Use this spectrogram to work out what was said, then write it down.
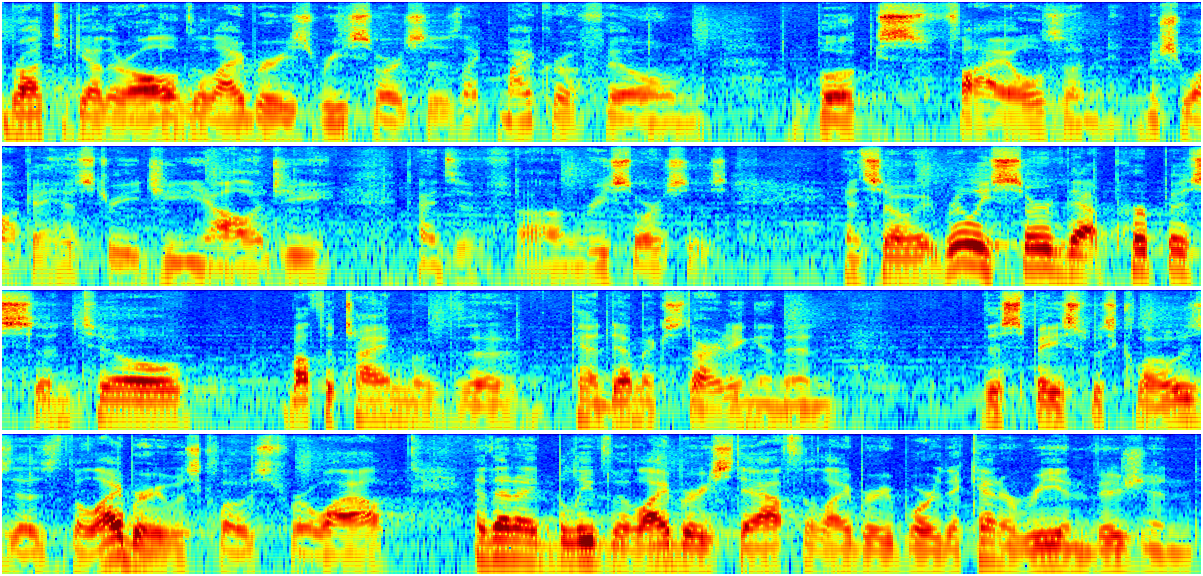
Brought together all of the library's resources like microfilm, books, files on Mishawaka history, genealogy, kinds of uh, resources. And so it really served that purpose until about the time of the pandemic starting, and then this space was closed as the library was closed for a while. And then I believe the library staff, the library board, they kind of re-envisioned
